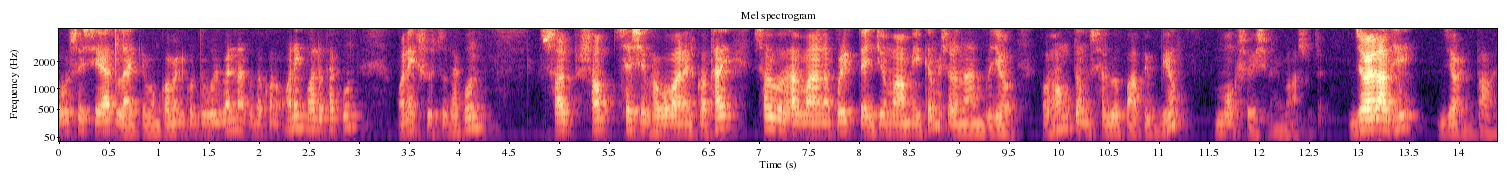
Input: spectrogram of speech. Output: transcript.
অবশ্যই শেয়ার লাইক এবং কমেন্ট করতে ভুলবেন না। ততক্ষণ অনেক ভালো থাকুন, অনেক সুস্থ থাকুন। সব সব শেষে ভগবানের কথায় সর্বধর্মায়ণ পরিত্যাজ্য মাম একম শরণাং ব্রজ অহংতং সর্বপাপেভ্য মোক্ষ ঈশ্বরী মা জয় রাধে, জয় পাওয়া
